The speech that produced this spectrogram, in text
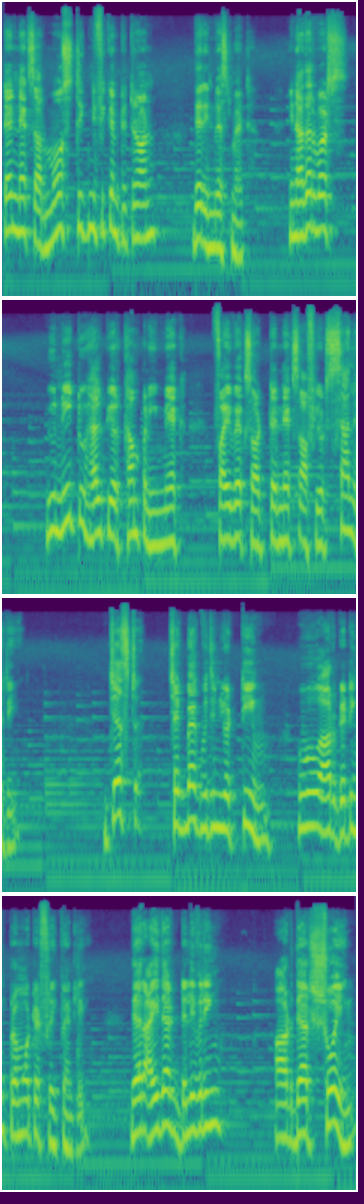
10x or more significant return on their investment. In other words, you need to help your company make 5x or 10x of your salary. Just check back within your team who are getting promoted frequently. They are either delivering or they are showing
